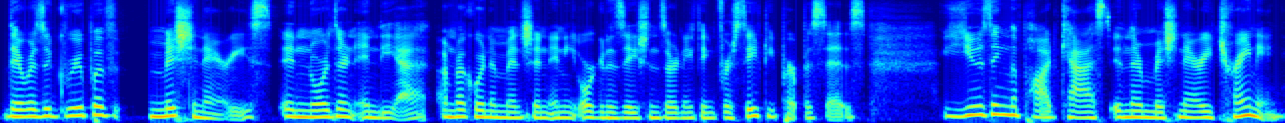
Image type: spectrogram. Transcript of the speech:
there was a group of missionaries in northern India. I'm not going to mention any organizations or anything for safety purposes, using the podcast in their missionary training.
